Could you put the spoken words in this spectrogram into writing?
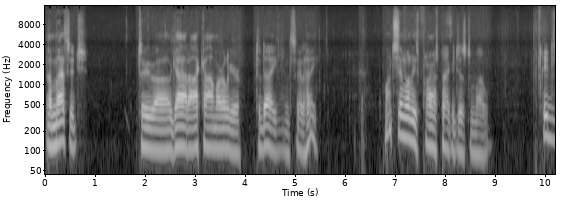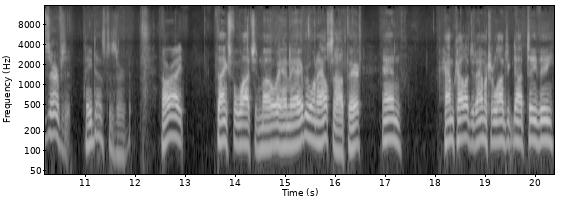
a message to uh, the guy at ICOM earlier today and said, "Hey, why don't you send one of these prize packages to Mo? He deserves it. He does deserve it." All right, thanks for watching, Mo, and everyone else out there, and Ham College at AmateurLogic.tv.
